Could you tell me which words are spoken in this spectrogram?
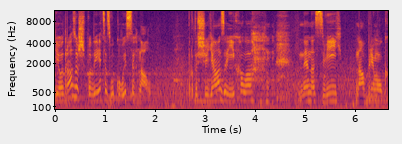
і одразу ж подається звуковий сигнал те, що я заїхала не на свій напрямок.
